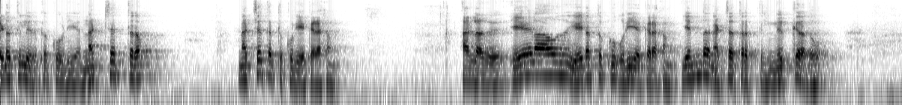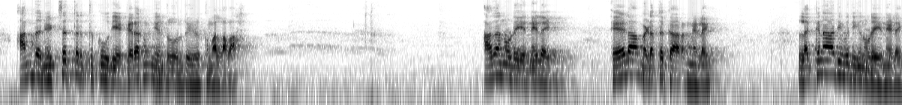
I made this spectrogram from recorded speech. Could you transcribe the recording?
இடத்தில் இருக்கக்கூடிய நட்சத்திரம் நட்சத்திரத்துக்குரிய கிரகம். அல்லது ஏழாவது இடத்துக்கு உரிய கிரகம் எந்த நட்சத்திரத்தில் நிற்கிறதோ அந்த நட்சத்திரத்துக்கு உரிய கிரகம் என்று ஒன்று இருக்கும் அல்லவா? அதனுடைய நிலை ஏழாம் இடத்துக்காரன் நிலை லக்னாதிபதியினுடைய நிலை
